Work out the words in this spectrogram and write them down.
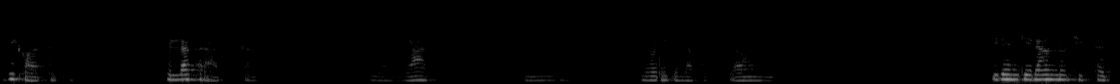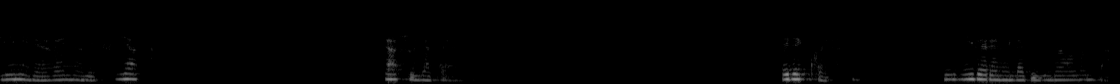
Ricordati che la pratica, ossia gli atti, i giri, le ore della passione, ci renderanno cittadini del regno del fiat già sulla terra. Ed è questo il vivere nella divina volontà.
